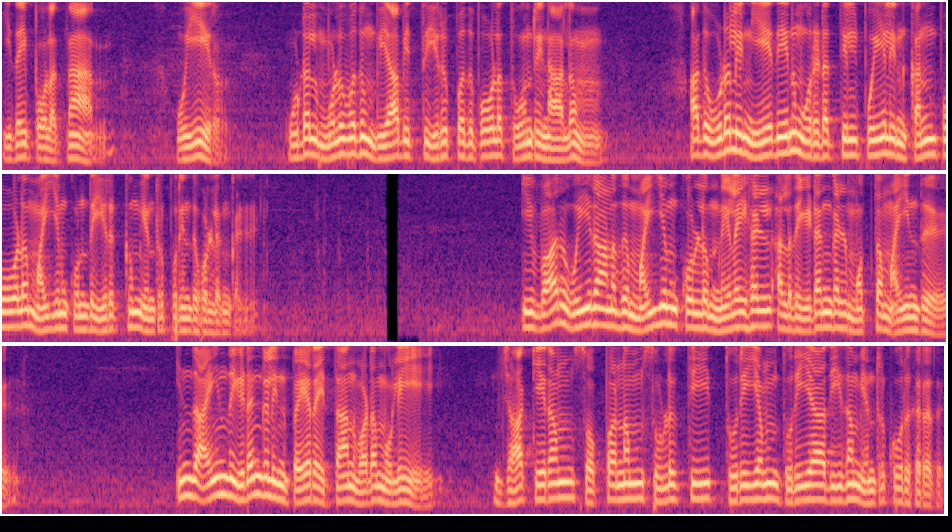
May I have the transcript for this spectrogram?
இதை போலத்தான் உயிர் உடல் முழுவதும் வியாபித்து இருப்பது போல தோன்றினாலும் அது உடலின் ஏதேனும் ஒரு இடத்தில் புயலின் கண் போல மையம் கொண்டு இருக்கும் என்று புரிந்து கொள்ளுங்கள். இவ்வாறு உயிரானது மையம் கொள்ளும் நிலைகள் அல்லது இடங்கள் மொத்தம் ஐந்து. இந்த ஐந்து இடங்களின் பெயரைத்தான் வடமொழி ஜாக்கிரம் சொப்பனம் சுளுத்தி துரியம் துரியாதீதம் என்று கூறுகிறது.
